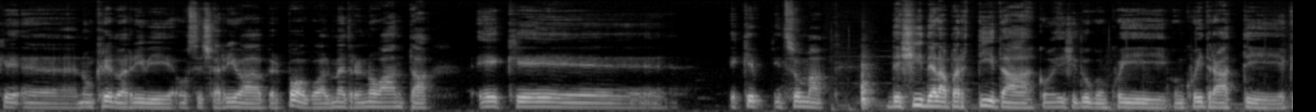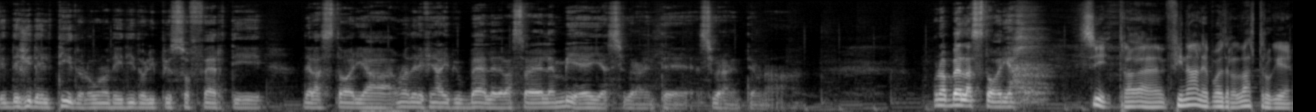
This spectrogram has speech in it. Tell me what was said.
che eh, non credo arrivi, o se ci arriva per poco, al metro e 90 e che, e che insomma decide la partita, come dici tu, con quei, con quei tratti e che decide il titolo, uno dei titoli più sofferti della storia, una delle finali più belle della storia dell'NBA, è sicuramente, sicuramente una, una bella storia. Sì, tra, eh, finale poi tra l'altro che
